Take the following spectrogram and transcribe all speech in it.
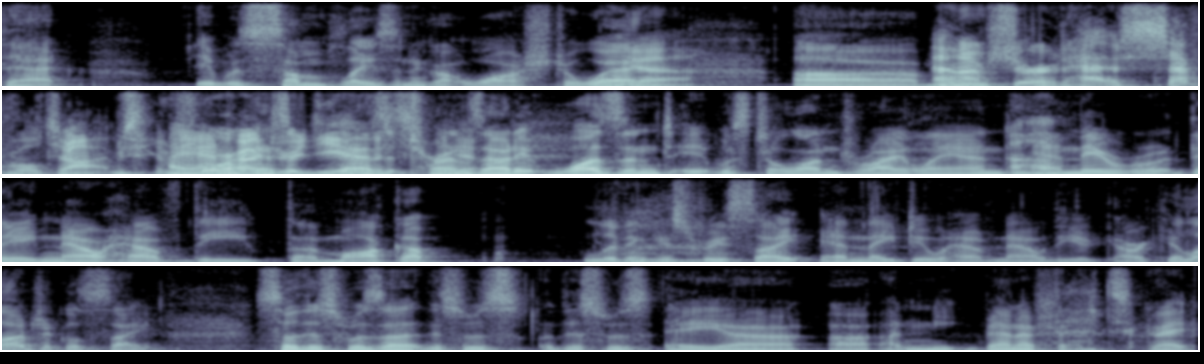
that it was someplace and it got washed away. Yeah. Um, and I'm sure it has several times in 400 as it, years. As it turns yeah. out, it wasn't. It was still on dry land, uh-huh. and they were they now have the the mock-up living history site, and they do have now the archaeological site. So this was a this was this was a uh, a neat benefit. That's great.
